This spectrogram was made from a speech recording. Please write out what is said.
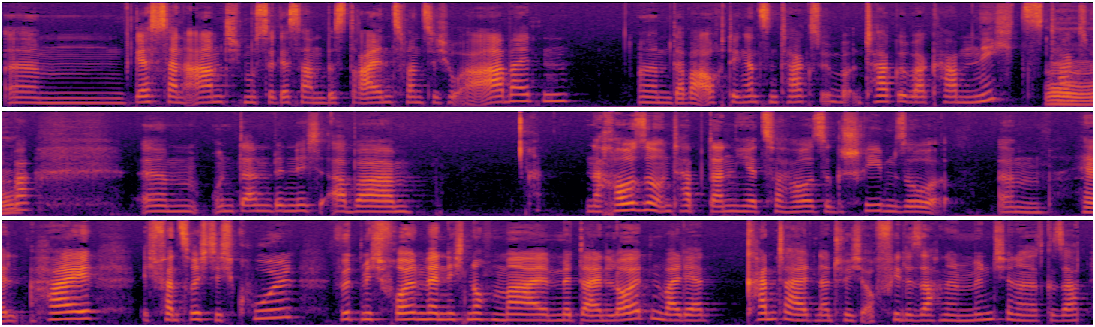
ähm, gestern Abend, ich musste gestern bis 23 Uhr arbeiten. Ähm, da war auch den ganzen Tag über, Tag über kam nichts, tagsüber. Ähm, und dann bin ich aber nach Hause und habe dann hier zu Hause geschrieben, so, ähm, hi, ich fand's richtig cool, würde mich freuen, wenn ich noch mal mit deinen Leuten, weil der kannte halt natürlich auch viele Sachen in München und hat gesagt,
